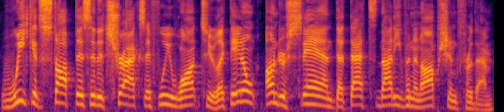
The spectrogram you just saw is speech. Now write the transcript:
we can stop this in its tracks if we want to. Like they don't understand that that's not even an option for them.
